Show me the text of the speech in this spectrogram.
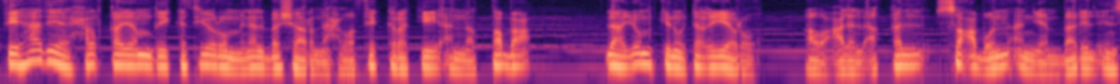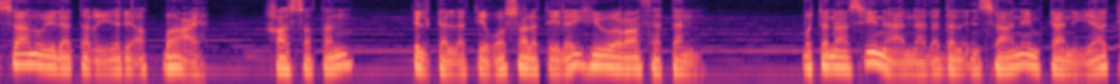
في هذه الحلقة يمضي كثير من البشر نحو فكرة أن الطبع لا يمكن تغييره أو على الأقل صعب أن ينبري الإنسان إلى تغيير أطباعه خاصة تلك التي وصلت إليه وراثة متناسين أن لدى الإنسان إمكانيات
